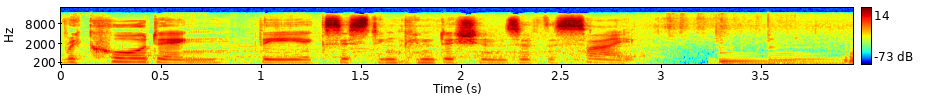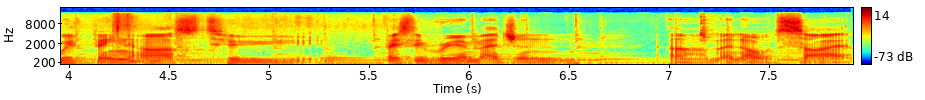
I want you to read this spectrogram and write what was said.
recording the existing conditions of the site. We've been asked to basically reimagine um, an old site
